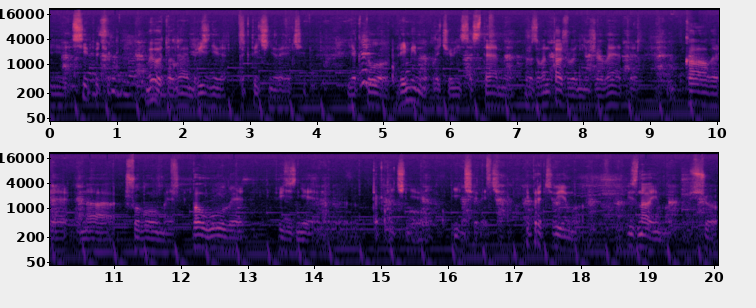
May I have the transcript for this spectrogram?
і сіточок. Ми виготовляємо різні тактичні речі, як то ремінно-плечові системи, розвантажувальні жилети, кавери на шоломи, баули, різні е, тактичні інші речі. І працюємо, і знаємо, що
